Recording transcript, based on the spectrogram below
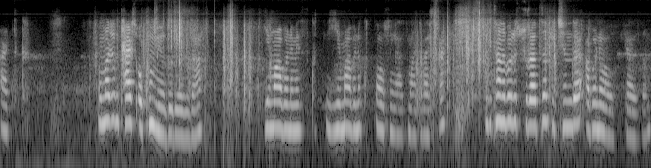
artık. Umarım ters okunmuyordur yazıda. 20 abonemiz 20 abone kutlu olsun yazdım arkadaşlar. Bir tane böyle suratın içinde abone ol yazdım.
